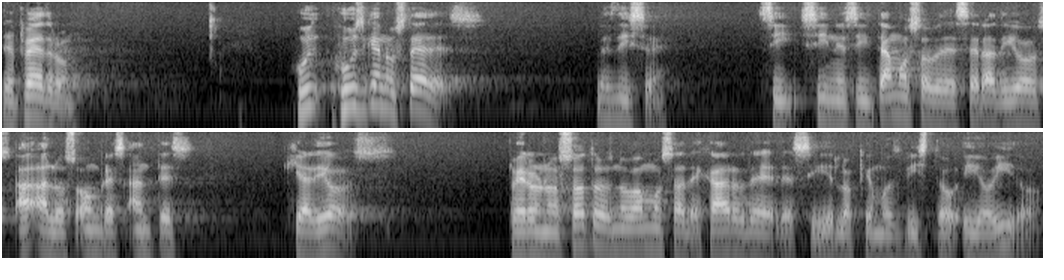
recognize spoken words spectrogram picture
de Pedro? Ju- Juzguen ustedes, les dice, si, si necesitamos obedecer a Dios, a, a los hombres antes que a Dios. Pero nosotros no vamos a dejar de decir lo que hemos visto y oído.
